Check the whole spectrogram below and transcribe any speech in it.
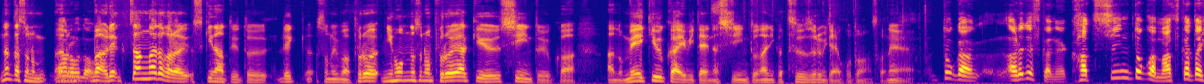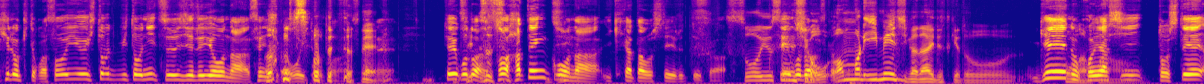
なんかその、あのまあ、レックさんがだから好きなというと、レッその今プロ、日本のそのプロ野球シーンというか、あの迷宮会みたいなシーンと何か通ずるみたいなことなんですかね。とかあれですかね。勝新とか松方弘樹とかそういう人々に通じるような選手が多いってことですかね そうですっていうことは、そそう破天荒な生き方をしているっていうか、そういう選手っていうことなんですかね。があんまりイメージがないですけど、芸の肥やしとして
